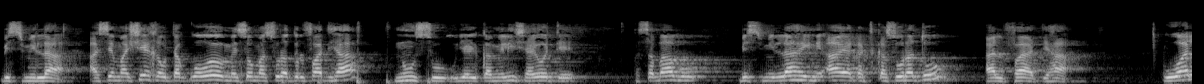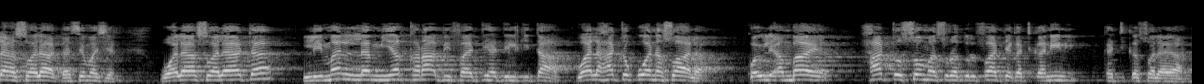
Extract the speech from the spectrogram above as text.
Bismillah. Asema shekha utakuwa wewe umesoma suratul Fatiha nusu hujaikamilisha yote. Kwa sababu bismillah ni aya katika suratu al-Fatiha. Wala salata asema shekha wala salata liman lam yaqra bi fatihatil kitab wala hatakuwa na swala kwa yule ambaye hatosoma suratul Fatiha katika nini? Katika swala yake.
